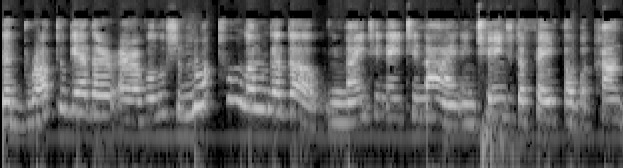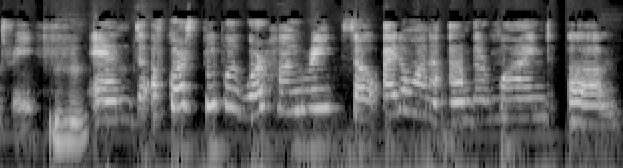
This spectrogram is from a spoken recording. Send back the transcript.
that brought together a revolution not too long ago, in 1989, and changed the fate of a country. Mm-hmm. And of course, people were hungry, so I don't want to undermine. Um,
